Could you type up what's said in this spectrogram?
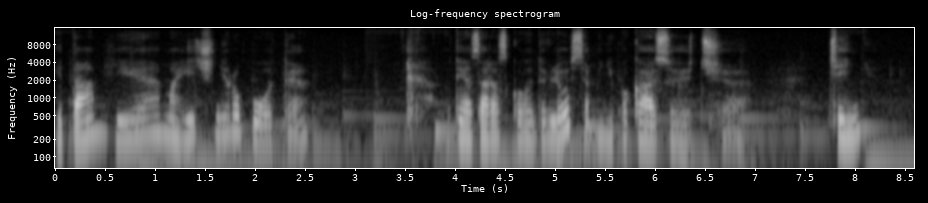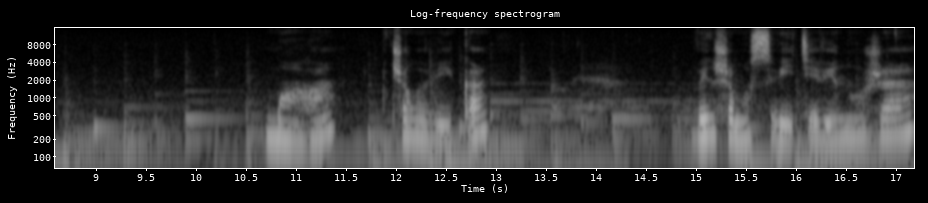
І там є магічні роботи. От я зараз, коли дивлюся, мені показують е, тінь мага, чоловіка. В іншому світі він уже,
